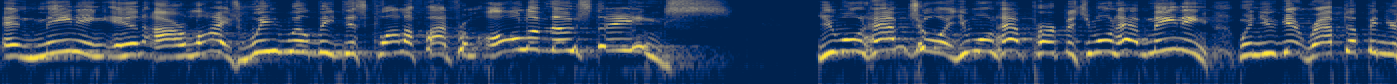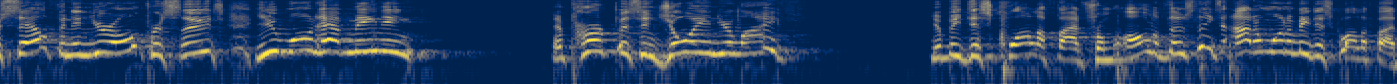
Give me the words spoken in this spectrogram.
and meaning in our lives. We will be disqualified from all of those things. You won't have joy. You won't have purpose. You won't have meaning. When you get wrapped up in yourself and in your own pursuits, you won't have meaning and purpose and joy in your life. You'll be disqualified from all of those things. I don't want to be disqualified.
